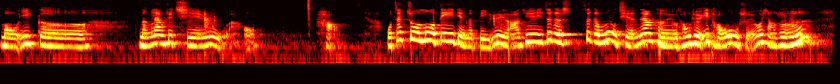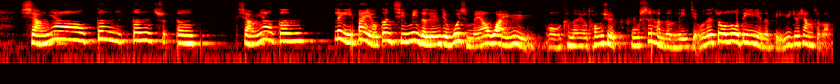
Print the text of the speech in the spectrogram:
某一个能量去切入啊。哦，好，我在做落地一点的比喻啦。其实这个这个目前这样，可能有同学一头雾水，会想说，嗯。想要跟跟呃，想要跟另一半有更亲密的连接，为什么要外遇？哦，可能有同学不是很能理解。我在做落地一点的比喻，就像什么？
